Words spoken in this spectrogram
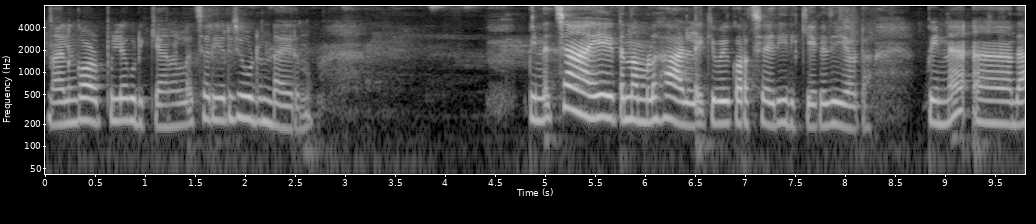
എന്നാലും കുഴപ്പമില്ല കുടിക്കാനുള്ള ചെറിയൊരു ചൂടുണ്ടായിരുന്നു. പിന്നെ ചായയായിട്ട് നമ്മൾ ഹാളിലേക്ക് പോയി കുറച്ച് നേരം ഇരിക്കുകയൊക്കെ ചെയ്യാം കേട്ടോ. പിന്നെ അതാ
